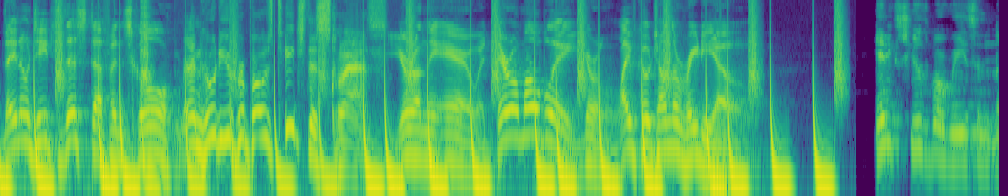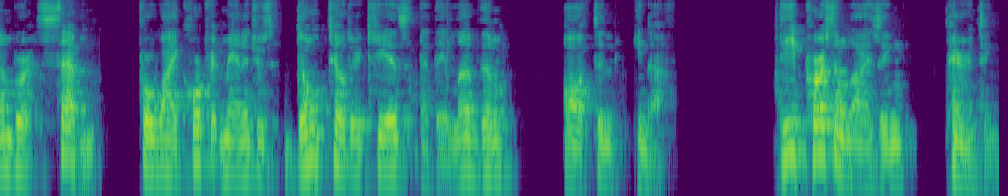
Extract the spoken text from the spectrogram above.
They don't teach this stuff in school. And who do you propose teach this class? You're on the air with Darryl Mobley, your life coach on the radio. Inexcusable reason number seven for why corporate managers don't tell their kids that they love them often enough. Depersonalizing parenting.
